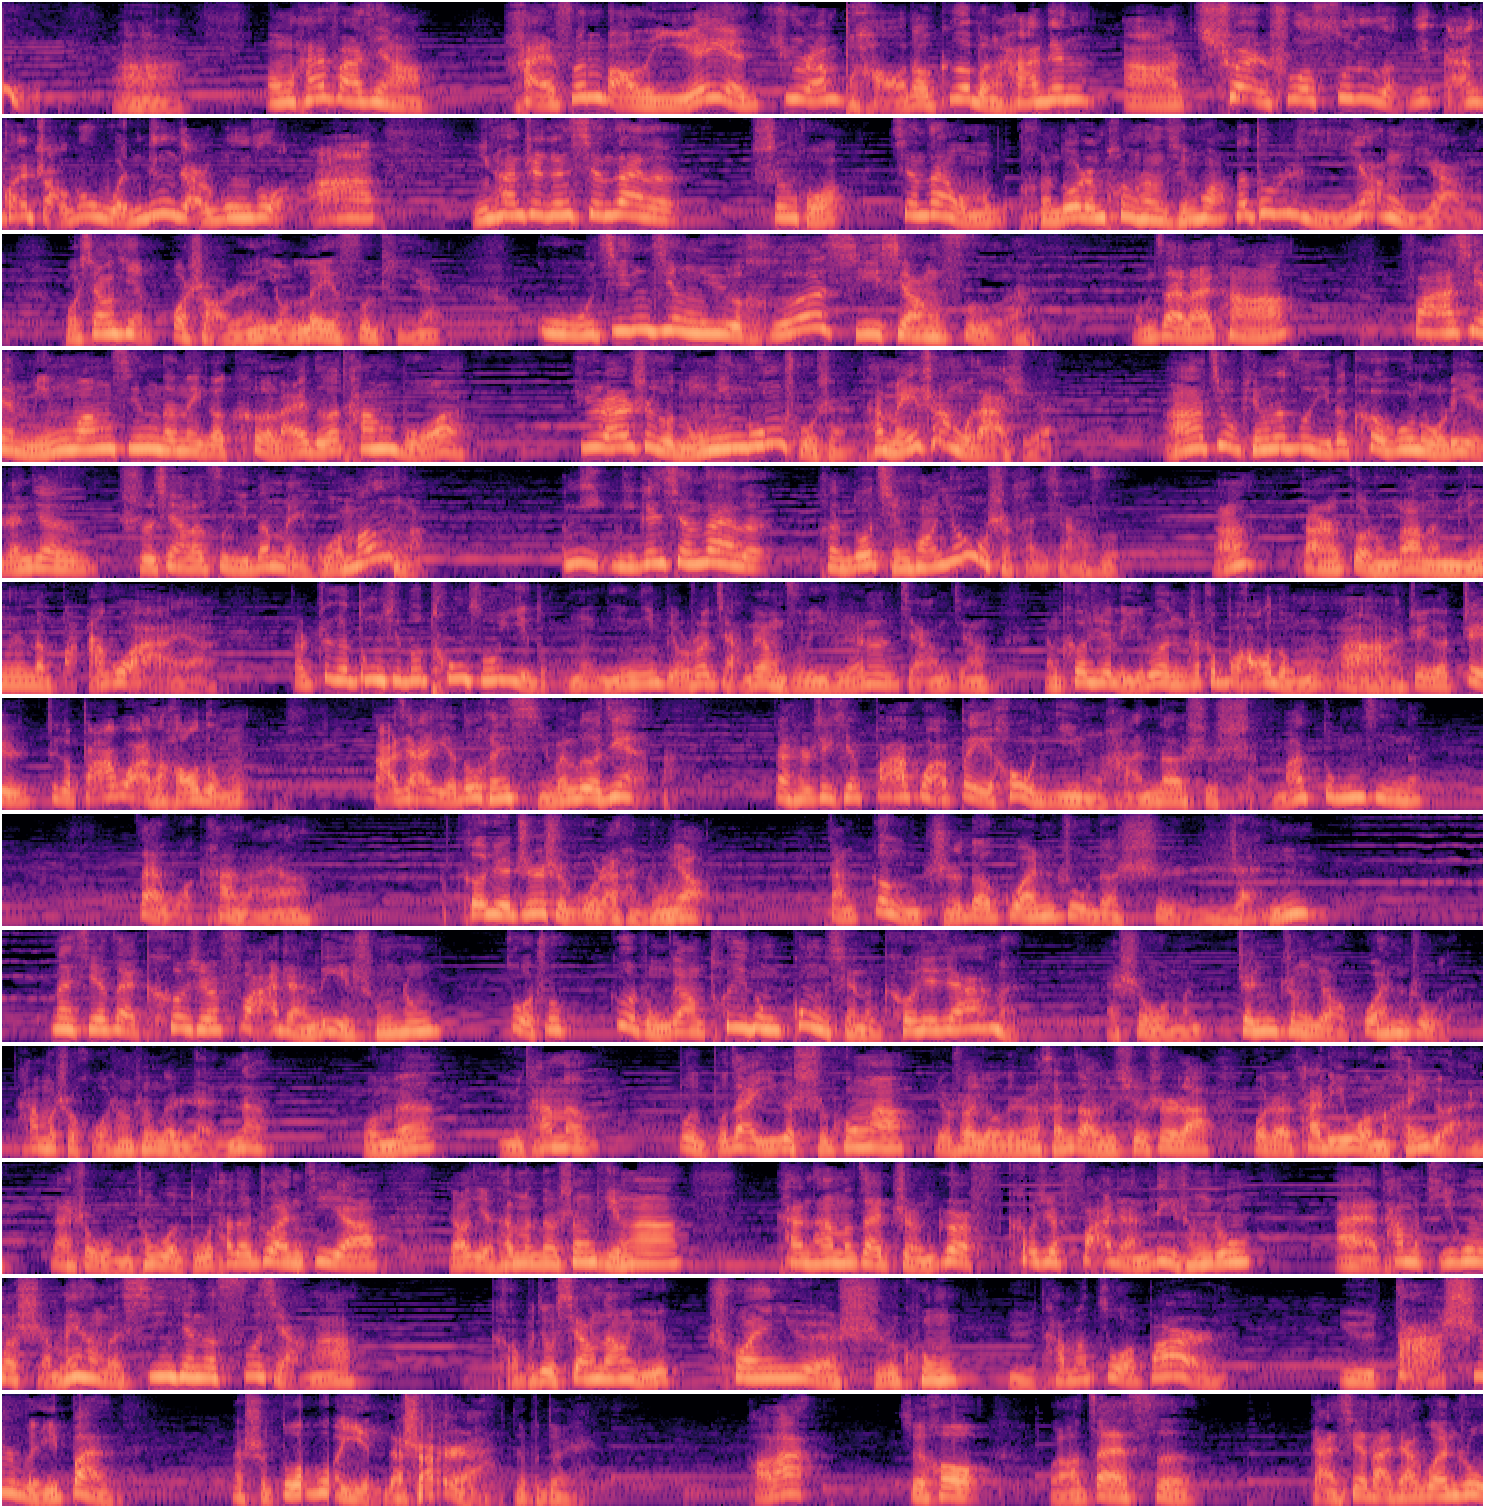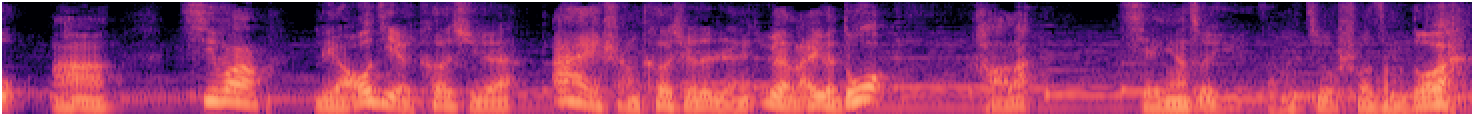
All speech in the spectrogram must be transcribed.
啊。我们还发现啊。海森堡的爷爷居然跑到哥本哈根啊，劝说孙子：“你赶快找个稳定点工作啊！”你看，这跟现在的生活，现在我们很多人碰上的情况，那都是一样一样的。我相信不少人有类似体验。古今境遇何其相似啊！我们再来看啊，发现冥王星的那个克莱德·汤博啊，居然是个农民工出身，他没上过大学啊，就凭着自己的刻苦努力，人家实现了自己的美国梦啊！你你跟现在的很多情况又是很相似，啊，当然各种各样的名人的八卦呀，啊，这个东西都通俗易懂。你你比如说讲量子力学，讲讲讲科学理论，这个不好懂啊。这个这这个八卦的好懂，大家也都很喜闻乐见。但是这些八卦背后隐含的是什么东西呢？在我看来啊，科学知识固然很重要，但更值得关注的是人，那些在科学发展历程中。做出各种各样推动贡献的科学家们，哎，是我们真正要关注的。他们是活生生的人呢，我们与他们不不在一个时空啊。比如说，有的人很早就去世了，或者他离我们很远，但是我们通过读他的传记啊，了解他们的生平啊，看他们在整个科学发展历程中，哎，他们提供了什么样的新鲜的思想啊，可不就相当于穿越时空与他们作伴儿呢？与大师为伴。那是多过瘾的事儿啊，对不对？好了，最后我要再次感谢大家关注啊！希望了解科学、爱上科学的人越来越多。好了，闲言碎语，咱们就说这么多吧。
